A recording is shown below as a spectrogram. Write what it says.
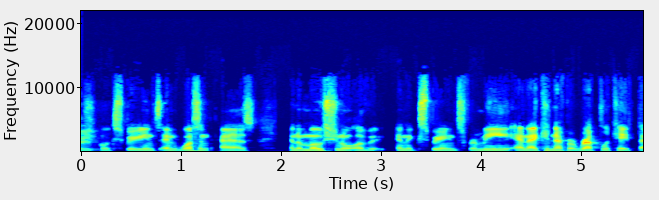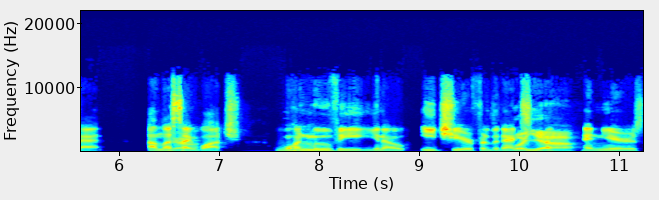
emotional experience and wasn't as an emotional of an experience for me and i could never replicate that unless i watch one movie you know each year for the next well, like, yeah. 10 years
